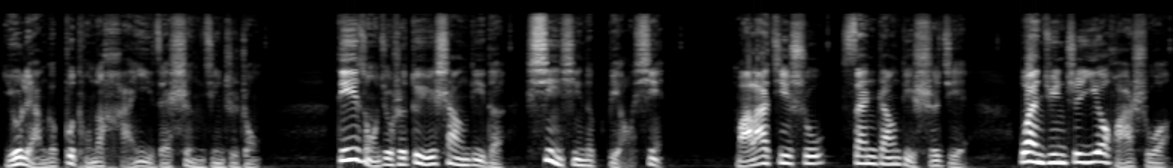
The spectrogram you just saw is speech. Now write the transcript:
有两个不同的含义，在圣经之中。第一种就是对于上帝的信心的表现。马拉基书三章第十节，万军之耶华说：“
